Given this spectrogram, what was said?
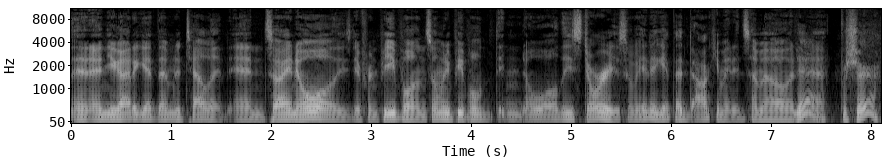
and and you got to get them to tell it. And so I know all these different people, and so many people didn't know all these stories. So we had to get that documented somehow. And, Yeah, uh, for sure.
